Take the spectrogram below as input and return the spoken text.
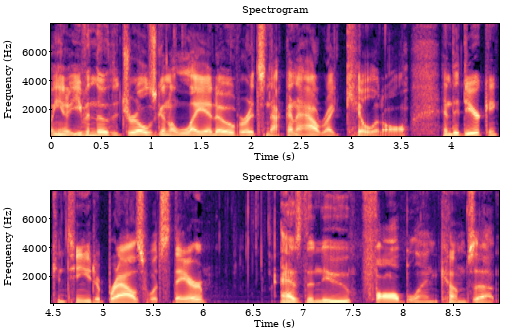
You know, even though the drill is going to lay it over, it's not going to outright kill it all. And the deer can continue to browse what's there as the new fall blend comes up.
